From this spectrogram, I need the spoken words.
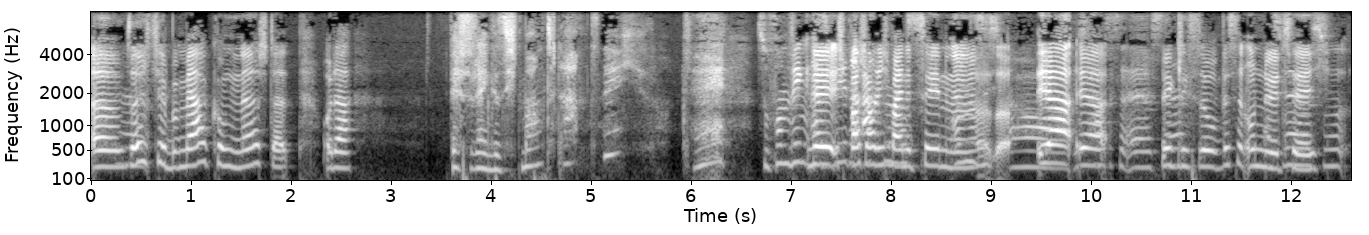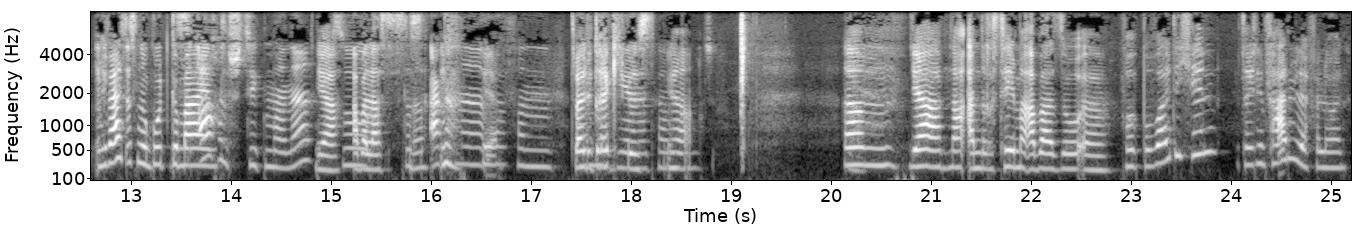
Ähm, Solche Bemerkungen, ne, statt, oder, wäschst du dein Gesicht morgens und abends nicht? Hä? So von wegen. Nee, als ich wasche auch nicht meine Zähne. was Ne? unsicht- So. Oh, ja, ja. es, ne? Wirklich so, ein bisschen unnötig. so- ich weiß, ist nur gut Das ist gemeint. auch ein Stigma, ne? Ja, so, aber lass es, Das ne? Akne Ja. von. Weil du dreckig bist, ja. Ähm, ja, noch anderes Thema, aber so, äh, wo, wo wollte ich hin? Jetzt habe ich den Faden wieder verloren.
